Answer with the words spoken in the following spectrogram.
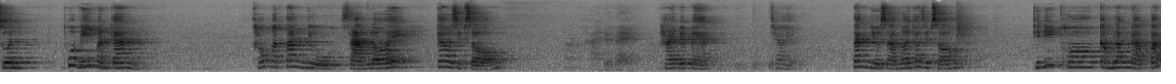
ส่วนพวกนี้เหมือนกัน เขามาตั้งอยู่ 392 หายไปแปดหายไป8ใช่ ตั้งอยู่ 392 ทีนี้พอกำลังดับปั๊บ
